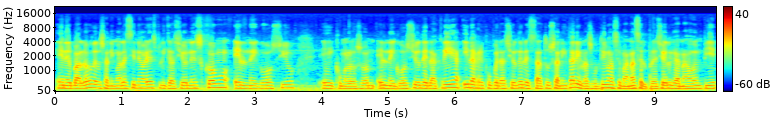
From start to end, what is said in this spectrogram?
en el valor de los animales tiene varias explicaciones, como el negocio eh, como lo son el negocio de la cría y la recuperación del estatus sanitario. En las últimas semanas el precio del ganado en pie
